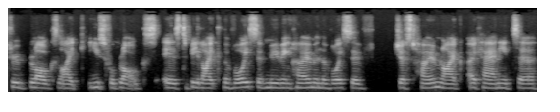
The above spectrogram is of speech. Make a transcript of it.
through blogs, like useful blogs, is to be like the voice of moving home and the voice of just home. Like, okay, I need to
